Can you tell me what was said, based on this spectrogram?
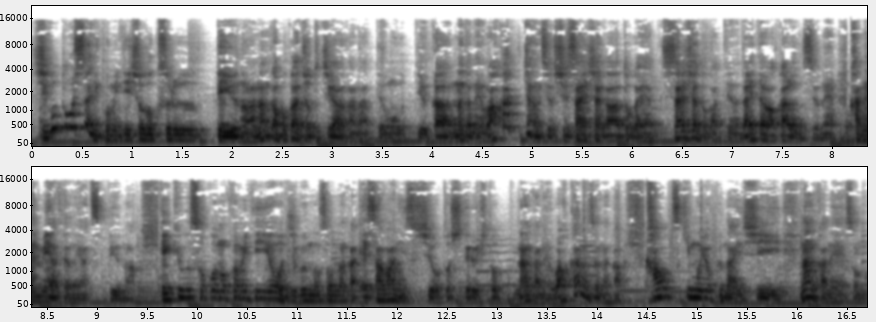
仕事をしたにコミュニティ所属するっていうのはなんか僕はちょっと違うかなって思うっていうか、なんかね、分かっちゃうんですよ。主催者側とかや、主催者とかっていうのは大体分かるんですよね。金目当てのやつっていうのは。結局そこのコミュニティを自分のそのなんか餌場にしようとしてる人ってなんかね、分かるんですよ。なんか顔つきも良くないし、なんかね、その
